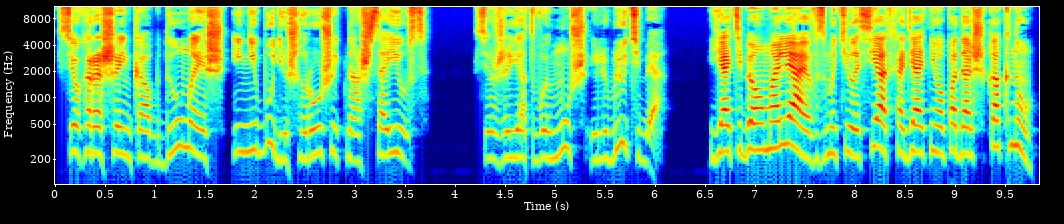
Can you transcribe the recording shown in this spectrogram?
Все хорошенько обдумаешь и не будешь рушить наш союз. Все же я твой муж и люблю тебя». «Я тебя умоляю», — взмутилась я, отходя от него подальше к окну.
